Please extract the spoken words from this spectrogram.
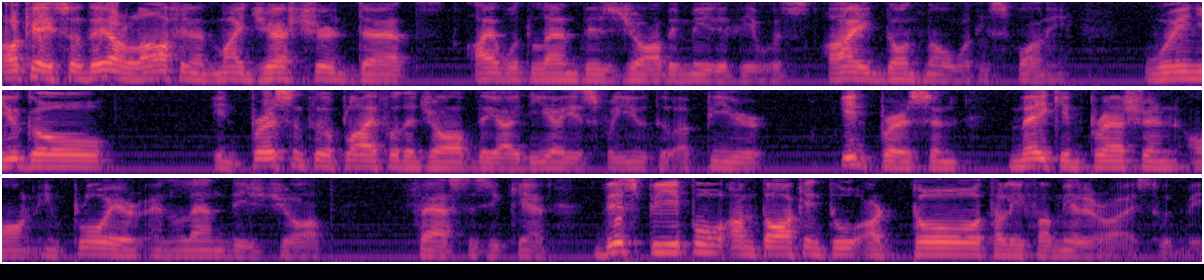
Okay, so they are laughing at my gesture that I would land this job immediately. Was I don't know what is funny. When you go in person to apply for the job, the idea is for you to appear in person, make impression on employer and land this job fast as you can. These people I'm talking to are totally familiarized with me.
